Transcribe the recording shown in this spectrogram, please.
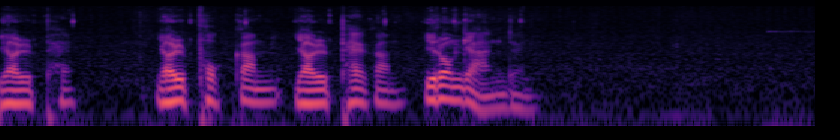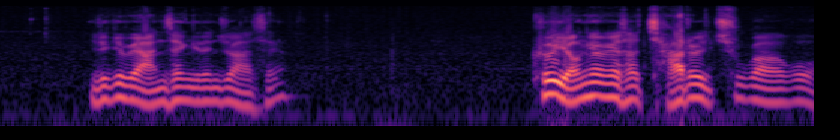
열패 열폭감 열패감 이런 게 안 되는 이렇게 왜 안 생기는 줄 아세요? 그 영역에서 자를 추구하고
